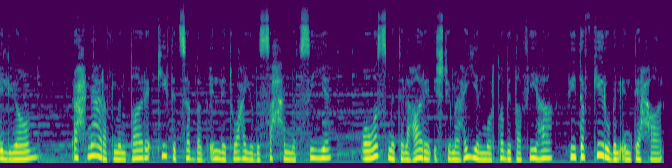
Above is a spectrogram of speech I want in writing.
اليوم رح نعرف من طارق كيف تسبب قلة وعيه بالصحة النفسية ووصمة العار الاجتماعية المرتبطة فيها في تفكيره بالانتحار.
